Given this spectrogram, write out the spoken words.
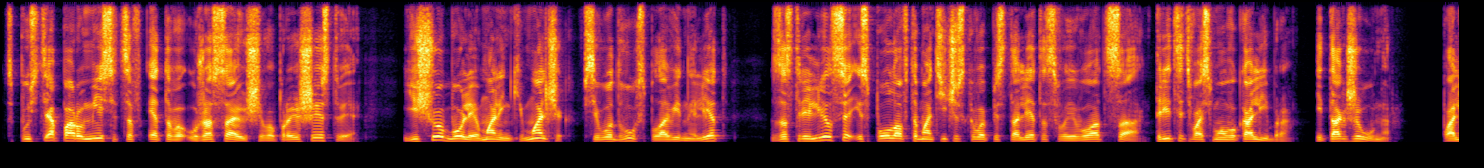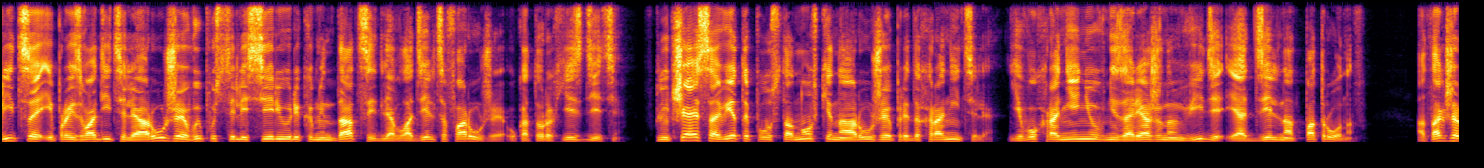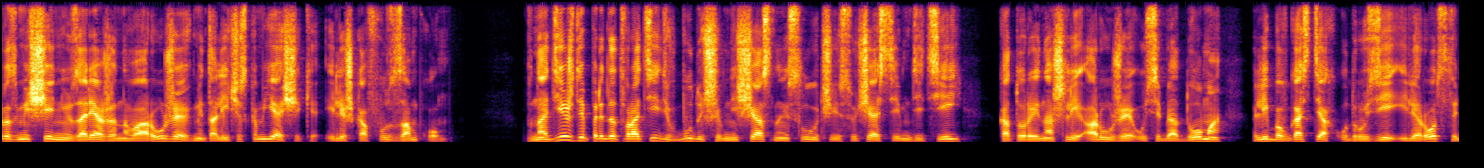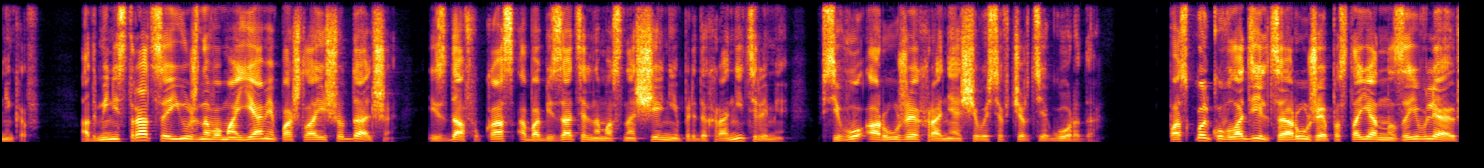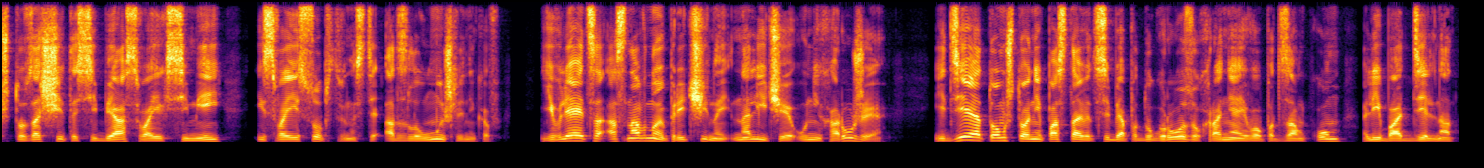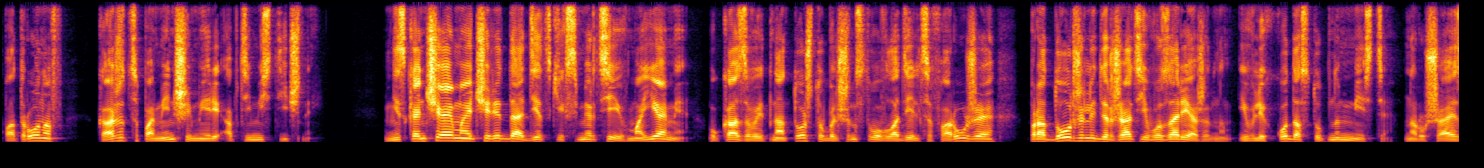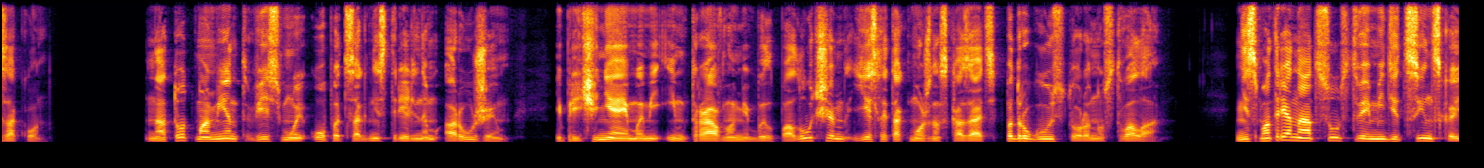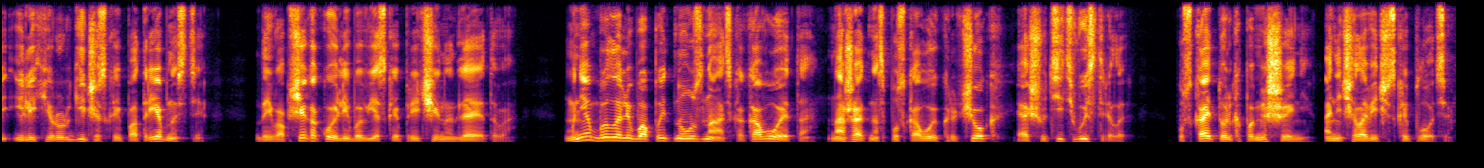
Спустя пару месяцев этого ужасающего происшествия еще более маленький мальчик, всего двух с половиной лет, застрелился из полуавтоматического пистолета своего отца, 38-го калибра, и также умер. Полиция и производители оружия выпустили серию рекомендаций для владельцев оружия, у которых есть дети, включая советы по установке на оружие предохранителя, его хранению в незаряженном виде и отдельно от патронов, а также размещению заряженного оружия в металлическом ящике или шкафу с замком. В надежде предотвратить в будущем несчастные случаи с участием детей, которые нашли оружие у себя дома, либо в гостях у друзей или родственников, администрация Южного Майами пошла еще дальше – издав указ об обязательном оснащении предохранителями всего оружия, хранящегося в черте города. Поскольку владельцы оружия постоянно заявляют, что защита себя, своих семей и своей собственности от злоумышленников является основной причиной наличия у них оружия, идея о том, что они поставят себя под угрозу, храня его под замком, либо отдельно от патронов, кажется по меньшей мере оптимистичной. Нескончаемая череда детских смертей в Майами указывает на то, что большинство владельцев оружия продолжили держать его заряженным и в легко доступном месте, нарушая закон. На тот момент весь мой опыт с огнестрельным оружием и причиняемыми им травмами был получен, если так можно сказать, по другую сторону ствола. Несмотря на отсутствие медицинской или хирургической потребности, да и вообще какой-либо веской причины для этого. Мне было любопытно узнать, каково это – нажать на спусковой крючок и ощутить выстрелы, пускай только по мишени, а не человеческой плоти.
